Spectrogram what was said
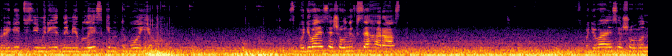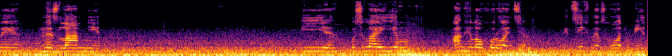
Привіт всім рідним і близьким твоїм. Сподіваюся, що у них все гаразд. Сподіваюся, що вони незламні. І посилаю їм ангела-охоронця від всіх невзгод, бід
